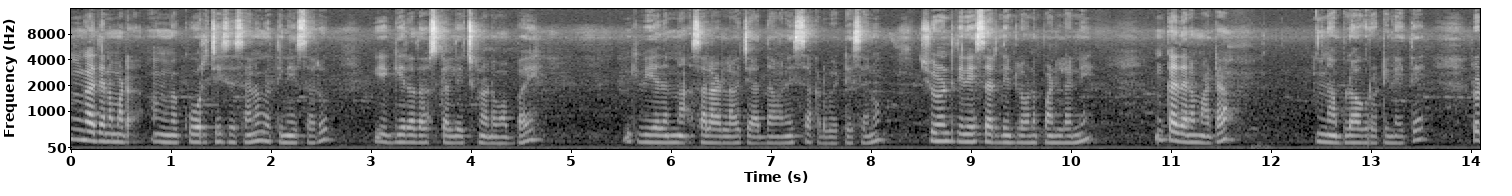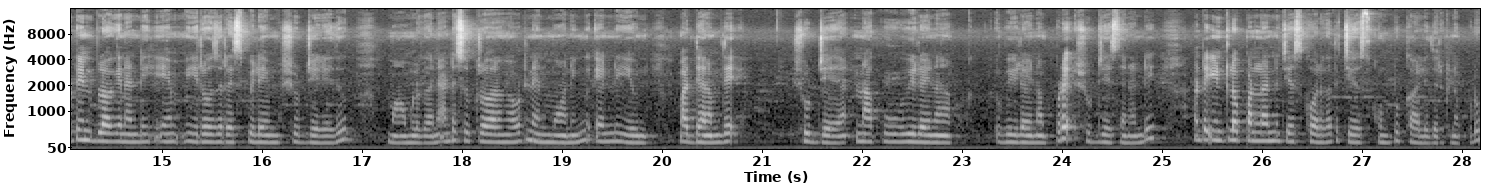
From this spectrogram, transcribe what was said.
ఇంకా అదనమాట ఇంకా కూర చేసేసాను ఇంకా తినేశారు. ఈ గీర దోసకాయలు తెచ్చుకున్నాడు మా అబ్బాయి. ఇంక ఇవి ఏదన్నా సలాడ్ లాగా చేద్దామనేసి అక్కడ పెట్టేశాను. చూడండి తినేసారు దీంట్లో ఉన్న పండ్లన్నీ. ఇంకా అదనమాట నా బ్లాగ్ రొటీన్ అయితే. రొటీన్ బ్లాగేనండి. ఏం ఈరోజు రెసిపీలు ఏం షూట్ చేయలేదు. మామూలుగానే అంటే శుక్రవారం కాబట్టి నేను మార్నింగ్ అండ్ ఈవినింగ్ మధ్యాహ్నందే షూట్ చేయ నాకు వీలైన వీలైనప్పుడే షూట్ చేశానండి. అంటే ఇంట్లో పనులన్నీ చేసుకోవాలి కదా చేసుకుంటూ ఖాళీ దొరికినప్పుడు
